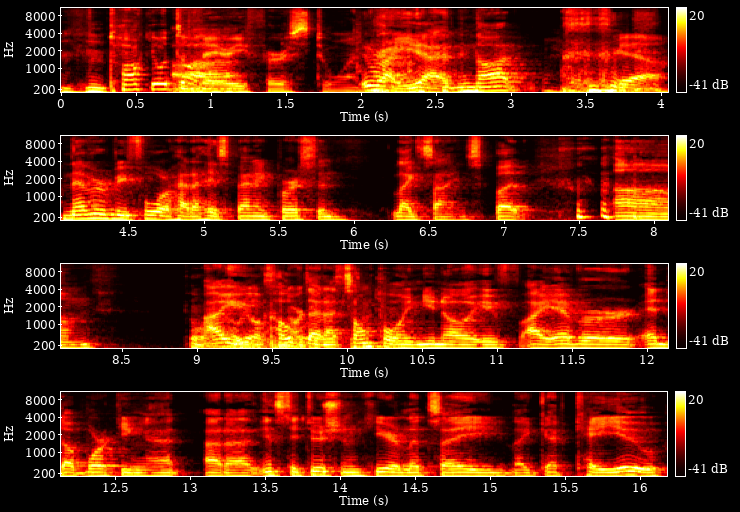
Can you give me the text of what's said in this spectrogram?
Talk your The talk. very first one. right, yeah, not Yeah. never before had a Hispanic person like science, but um, On, I hope that at some country. point, you know, if I ever end up working at at an institution here, let's say like at KU,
